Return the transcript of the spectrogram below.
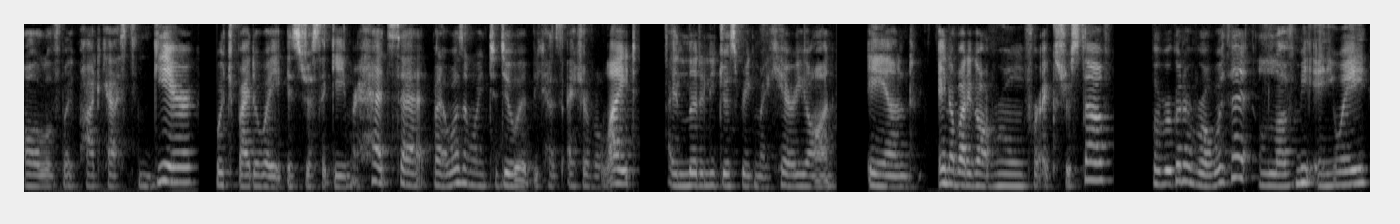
all of my podcasting gear, which by the way is just a gamer headset, but I wasn't going to do it because I travel light I literally just bring my carry on and ain't nobody got room for extra stuff, but we're gonna roll with it. Love me anyway.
